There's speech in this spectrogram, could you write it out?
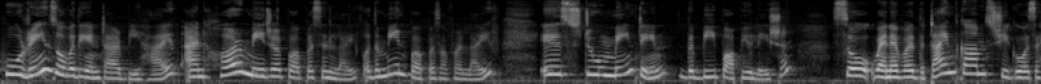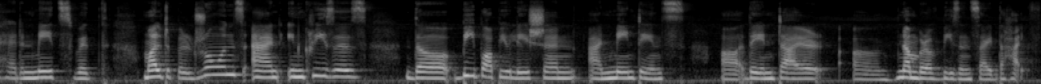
who reigns over the entire beehive, and her major purpose in life, or the main purpose of her life, is to maintain the bee population. So, whenever the time comes, she goes ahead and mates with multiple drones and increases the bee population and maintains uh, the entire uh, number of bees inside the hive.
